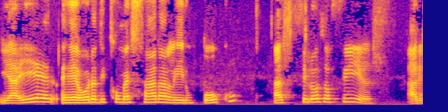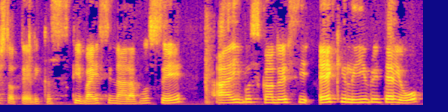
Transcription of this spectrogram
E aí é, é hora de começar a ler um pouco as filosofias aristotélicas que vai ensinar a você aí buscando esse equilíbrio interior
